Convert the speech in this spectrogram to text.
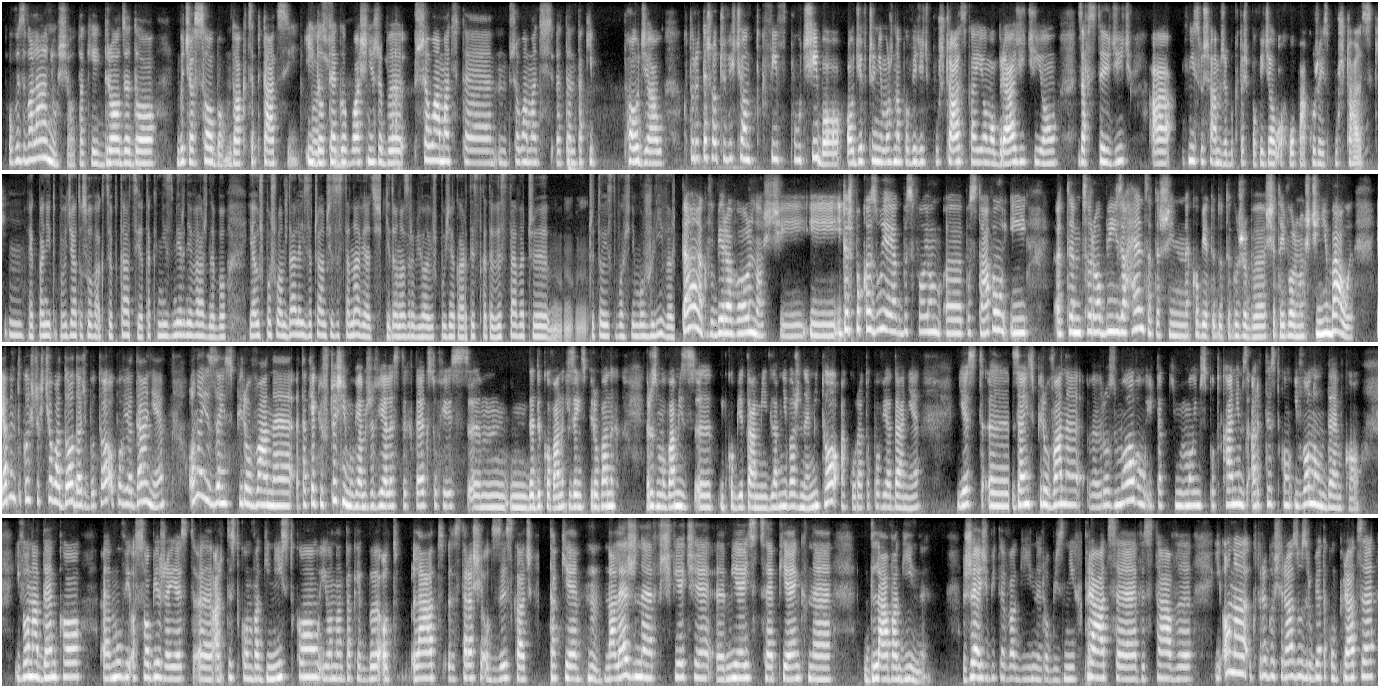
o wyzwalaniu się, o takiej drodze do bycia sobą, do akceptacji i właśnie. do tego właśnie, żeby przełamać, te, przełamać ten taki podział, który też oczywiście on tkwi w płci, bo o dziewczynie można powiedzieć puszczalska i ją obrazić i ją zawstydzić, a nie słyszałam, żeby ktoś powiedział o chłopaku, że jest puszczalski. Mm, jak pani tu powiedziała to słowo akceptacja, tak niezmiernie ważne, bo ja już poszłam dalej i zaczęłam się zastanawiać, kiedy ona zrobiła już później jako artystka tę wystawę, czy, czy to jest właśnie możliwe. Tak, wybiera wolność i, i, i też pokazuje jakby swoją e, postawą i tym, co robi, zachęca też inne kobiety do tego, żeby się tej wolności nie bały. Ja bym tylko jeszcze chciała dodać, bo to opowiadanie, ono jest zainspirowane, tak jak już wcześniej mówiłam, że wiele z tych tekstów jest um, dedykowanych i zainspirowanych rozmowami z um, kobietami dla mnie ważnymi, to akurat opowiadanie jest e, zainspirowane rozmową i takim moim spotkaniem z artystką Iwoną Demko. Iwona Demko E, mówi o sobie, że jest e, artystką waginistką i ona tak jakby od lat stara się odzyskać takie hmm, należne w świecie e, miejsce piękne dla waginy. Rzeźbi te waginy, robi z nich pracę, wystawy i ona któregoś razu zrobiła taką pracę,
